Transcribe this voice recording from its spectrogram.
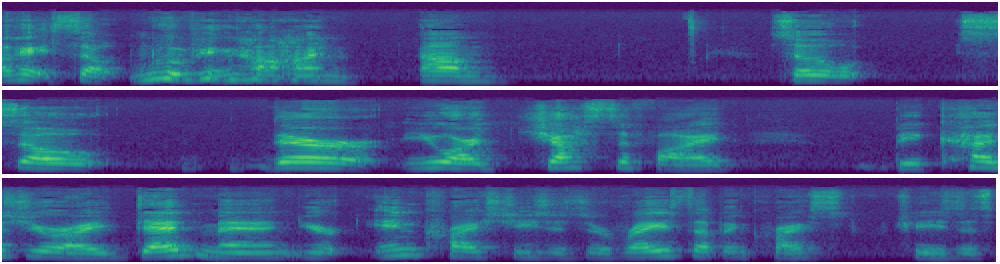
Okay, so moving on. Um, so so there you are justified because you're a dead man, you're in Christ Jesus, you're raised up in Christ Jesus.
